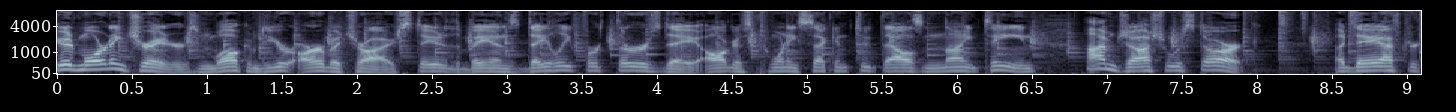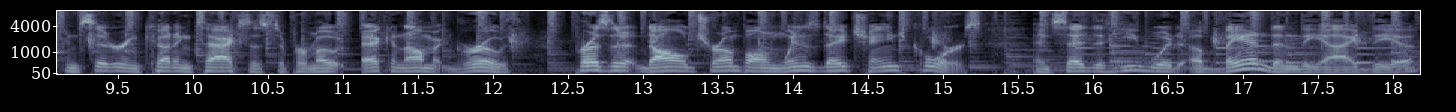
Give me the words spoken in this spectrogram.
Good morning, traders, and welcome to your Arbitrage State of the Bands Daily for Thursday, August 22nd, 2019. I'm Joshua Stark. A day after considering cutting taxes to promote economic growth, President Donald Trump on Wednesday changed course and said that he would abandon the idea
